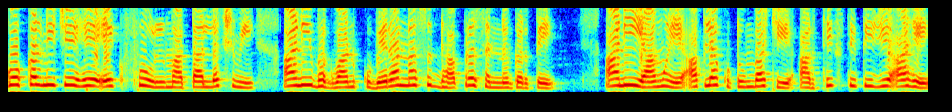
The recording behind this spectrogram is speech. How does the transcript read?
गोकर्णीचे हे एक फूल माता लक्ष्मी आणि भगवान कुबेरांना सुद्धा प्रसन्न करते. आणि यामुळे आपल्या कुटुंबाची आर्थिक स्थिती जी आहे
